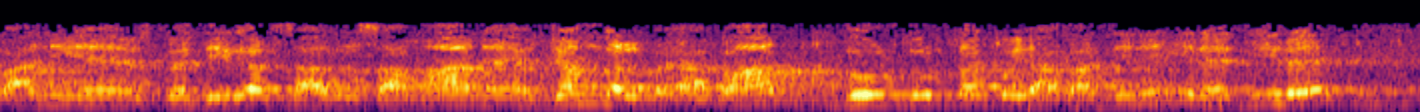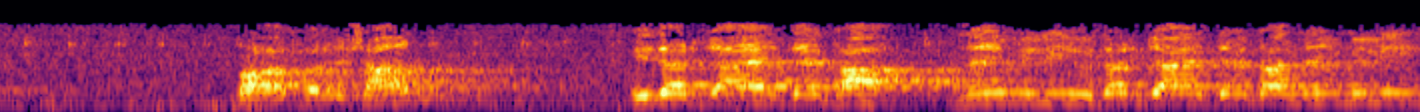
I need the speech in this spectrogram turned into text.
پانی ہے، اس پہ دیگر ساز و سامان ہے، جنگل بیابان۔ دور دور تک کوئی آبادی نہیں، رہتی رہے۔ بڑا پریشان۔ ادھر جائے دیکھا، نہیں ملی، ادھر جائے دیکھا، نہیں ملی۔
